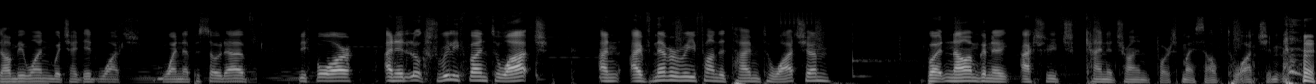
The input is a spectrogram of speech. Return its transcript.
zombie one, which I did watch one episode of before, and it looks really fun to watch. And I've never really found the time to watch them, but now I'm gonna actually kind of try and force myself to watch him,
